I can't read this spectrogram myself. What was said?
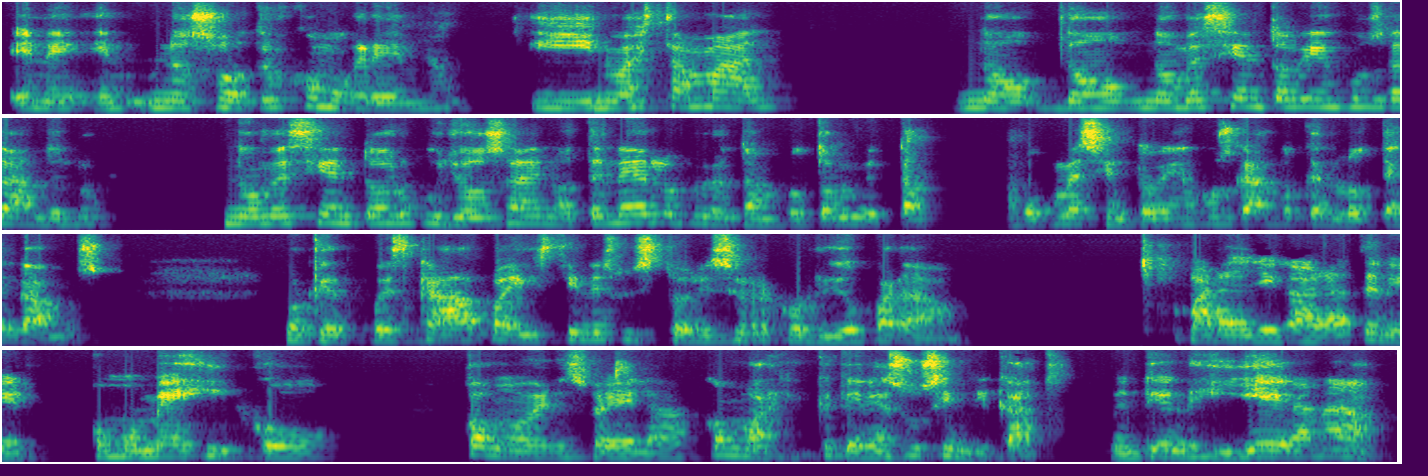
en, en nosotros como gremio y no está mal, no, no, no me siento bien juzgándolo, no me siento orgullosa de no tenerlo, pero tampoco, tampoco me siento bien juzgando que no lo tengamos, porque pues cada país tiene su historia y su recorrido para, para llegar a tener, como México, como Venezuela, como que tienen su sindicato, ¿me entiendes? Y llegan a,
